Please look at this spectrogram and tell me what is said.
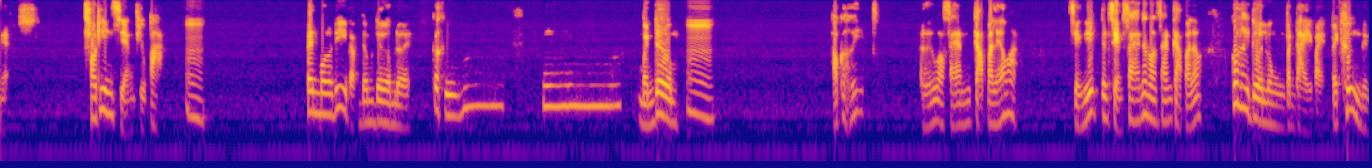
เนี่ยเขาได้ยินเสียงผิวปากอืมเป็นโมโลดี้แบบเดิมๆเลย ก็คือเหมือนเดิมอืมเขาก็เฮ้ย เออว่าแฟนกลับมาแล้วอะ เสียงนี้เป็นเสียงแฟนแน่นอนแฟนกลับมาแล้ว ก็เลยเดินลงบันไดไป ไปครึ่งหนึ่ง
